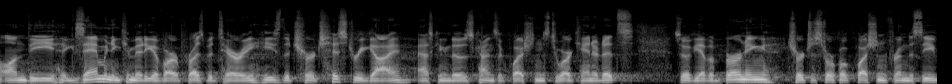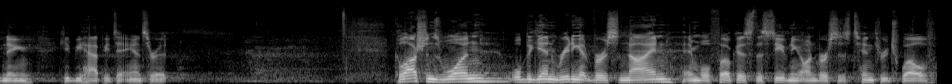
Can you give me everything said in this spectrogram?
on the examining committee of our presbytery. He's the church history guy, asking those kinds of questions to our candidates. So if you have a burning church historical question for him this evening, he'd be happy to answer it. Colossians 1, we'll begin reading at verse 9, and we'll focus this evening on verses 10 through 12.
